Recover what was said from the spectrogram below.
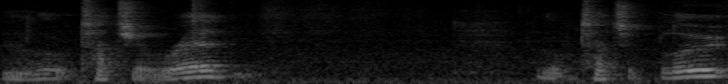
And a little touch of red, a little touch of blue.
